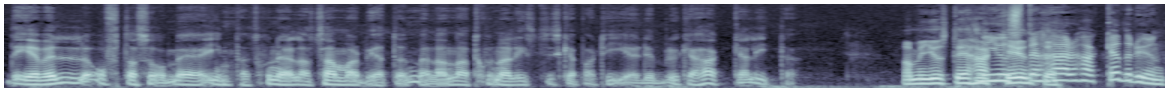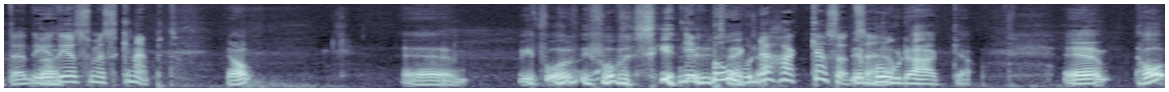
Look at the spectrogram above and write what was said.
Det är väl ofta så med internationella samarbeten mellan nationalistiska partier. Det brukar hacka lite. Ja men just det Men hackar ju just det inte. här hackade du ju inte. Det är ju Nej. det som är så knäppt. Ja. Eh, vi, får, vi får väl se Det utvecklas. borde hacka så att Det säga. borde hacka. Eh, ja,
